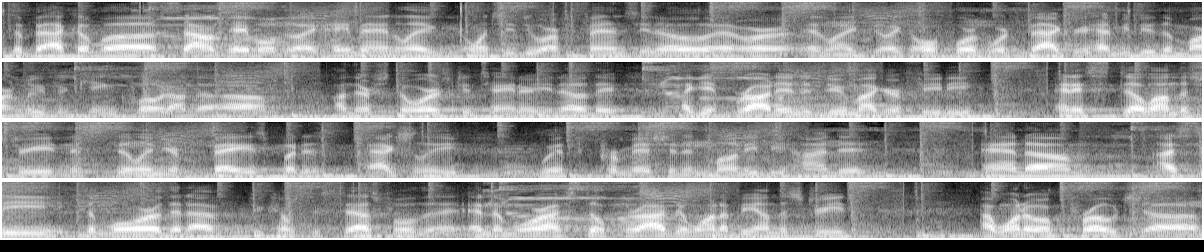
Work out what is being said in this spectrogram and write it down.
the back of a sound table, be like, hey man, like I want you to do our fence, you know, or and like like Old Fourth Ward Factory had me do the Martin Luther King quote on the um, on their storage container, you know. They I get brought in to do my graffiti, and it's still on the street and it's still in your face, but it's actually with permission and money behind it. And um, I see the more that I've become successful, and the more I still thrive to want to be on the streets, I want to approach. Uh,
